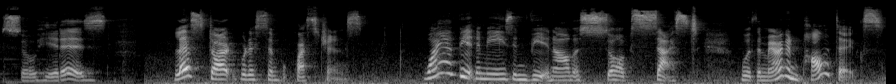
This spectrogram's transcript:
So here it is. Let's start with a simple questions. Why are Vietnamese in Vietnam so obsessed with American politics?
